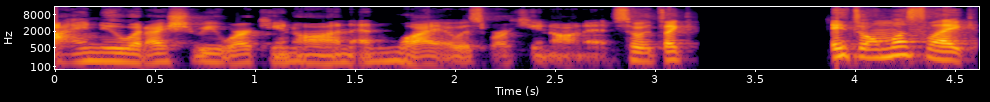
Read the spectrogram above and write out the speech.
I knew what I should be working on and why I was working on it. So it's like, it's almost like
